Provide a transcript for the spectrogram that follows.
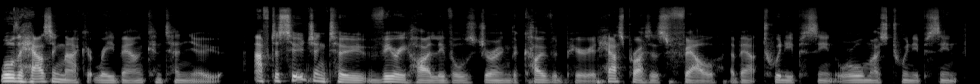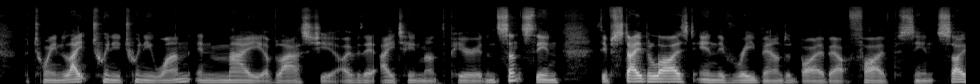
Will the housing market rebound continue? After surging to very high levels during the COVID period, house prices fell about 20% or almost 20% between late 2021 and May of last year over that 18 month period. And since then, they've stabilized and they've rebounded by about 5%. So,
